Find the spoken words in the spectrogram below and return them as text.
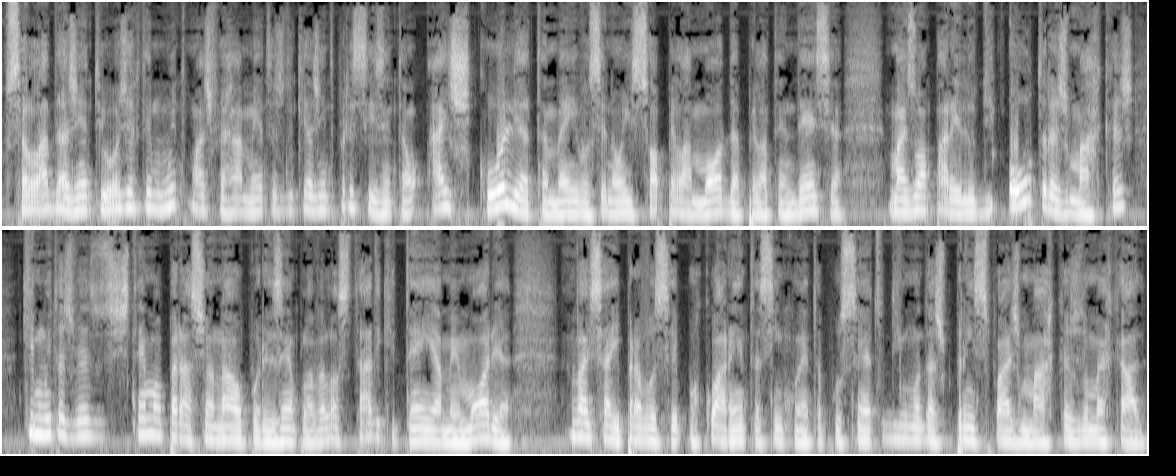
o celular da gente hoje ele tem muito mais ferramentas do que a gente precisa. Então, a escolha também, você não ir só pela moda, pela tendência, mas um aparelho de outras marcas, que muitas vezes o sistema operacional, por exemplo, a velocidade que tem a memória, vai sair para você por 40%, 50% de uma das principais marcas do mercado.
